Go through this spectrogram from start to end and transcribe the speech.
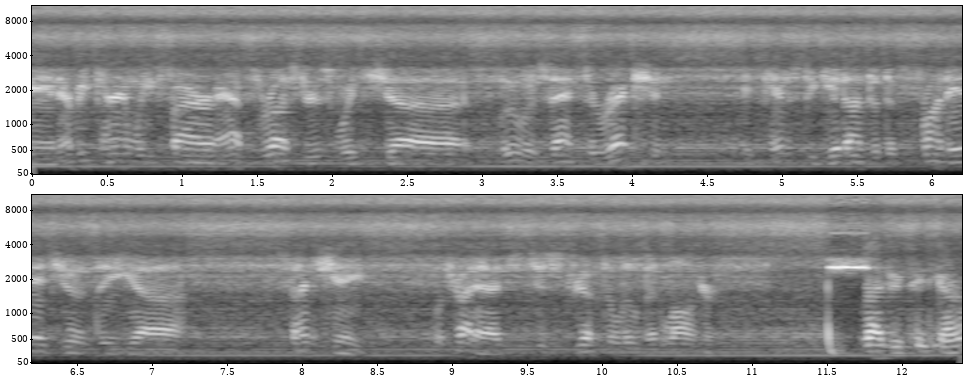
and every time we fire aft thrusters, which uh, move us that direction, it tends to get under the front edge of the uh, sunshade. We'll try to just drift a little bit longer. Roger, CDR.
